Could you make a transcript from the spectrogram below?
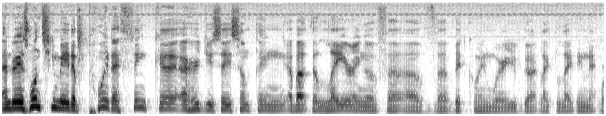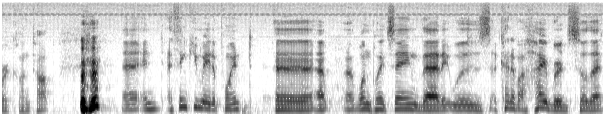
Andreas, once you made a point, I think uh, I heard you say something about the layering of, uh, of uh, Bitcoin where you've got like the Lightning Network on top. Mhm. Uh, and I think you made a point uh, at, at one point saying that it was a kind of a hybrid so that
